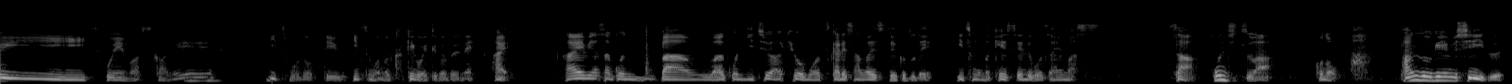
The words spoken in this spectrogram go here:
い、聞こえますかね。いつものっていう、いつもの掛け声ということでね。はい。はい、皆さんこんばんは、こんにちは。今日もお疲れ様ですということで、いつもの形成でございます。さあ、本日は、この、パンゾーゲームシリーズ、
